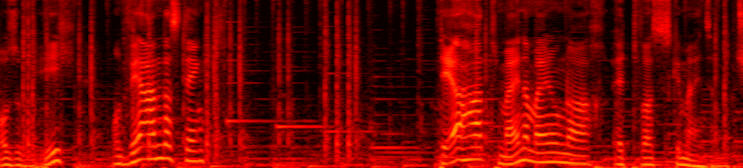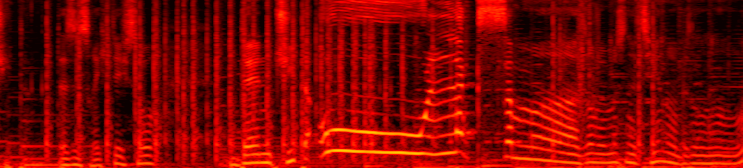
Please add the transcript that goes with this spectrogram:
genauso wie ich. Und wer anders denkt, der hat meiner Meinung nach etwas gemeinsam mit Cheetah. Das ist richtig so. Denn Cheetah... Oh, langsamer. So, wir müssen jetzt hier nur ein bisschen...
